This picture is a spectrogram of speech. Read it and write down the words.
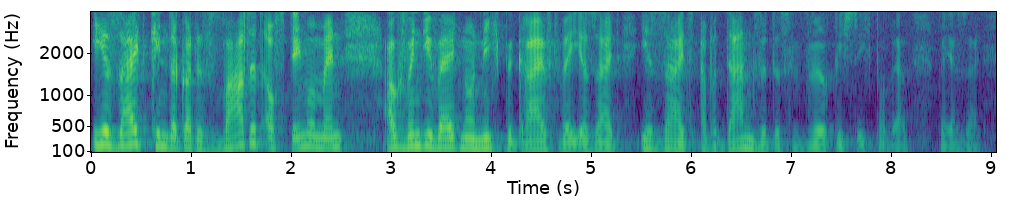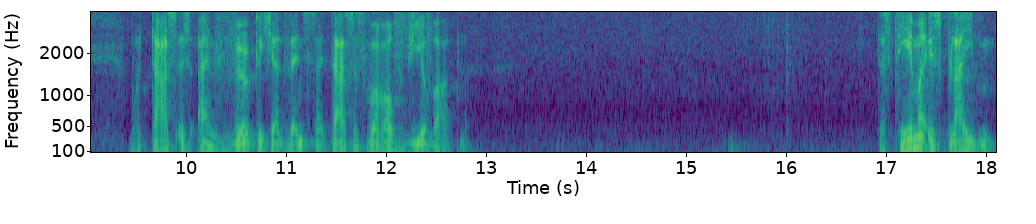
Ihr seid Kinder Gottes, wartet auf den Moment, auch wenn die Welt noch nicht begreift, wer ihr seid. Ihr seid, aber dann wird es wirklich sichtbar werden, wer ihr seid. Boah, das ist ein wirklicher Adventszeit. Das ist, worauf wir warten. Das Thema ist bleiben.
